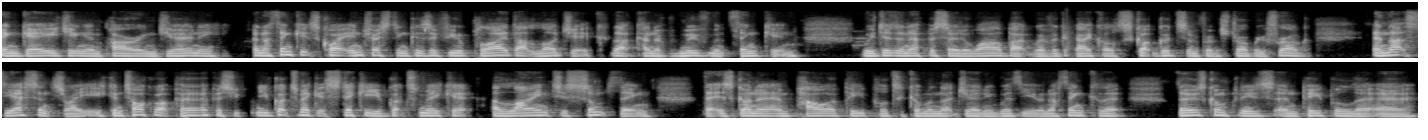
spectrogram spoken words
engaging, empowering journey. And I think it's quite interesting because if you apply that logic, that kind of movement thinking, we did an episode a while back with a guy called Scott Goodson from Strawberry Frog. And that's the essence, right? You can talk about purpose. You've got to make it sticky. You've got to make it aligned to something that is going to empower people to come on that journey with you. And I think that those companies and people that are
